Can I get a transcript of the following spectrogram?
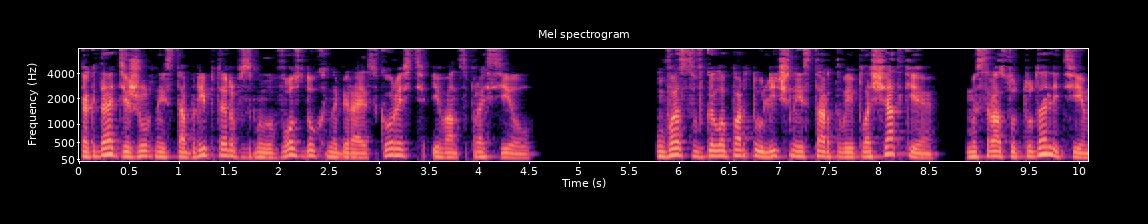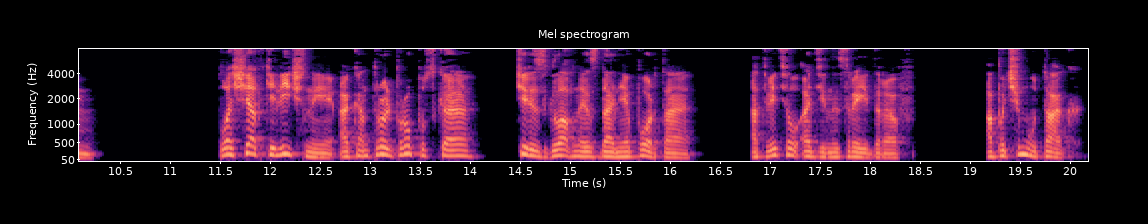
Когда дежурный стаблиптер взмыл воздух, набирая скорость, Иван спросил. «У вас в голопорту личные стартовые площадки? Мы сразу туда летим?» «Площадки личные, а контроль пропуска через главное здание порта», — ответил один из рейдеров. «А почему так?»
